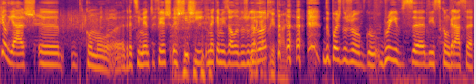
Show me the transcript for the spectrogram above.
que aliás, eh, como agradecimento, fez xixi na camisola do jogador. Depois do jogo, Greaves eh, disse com graça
